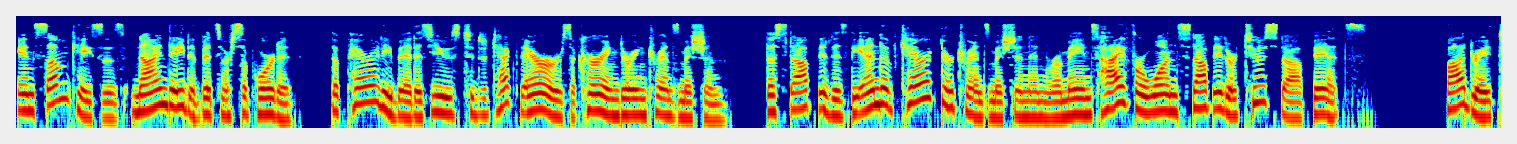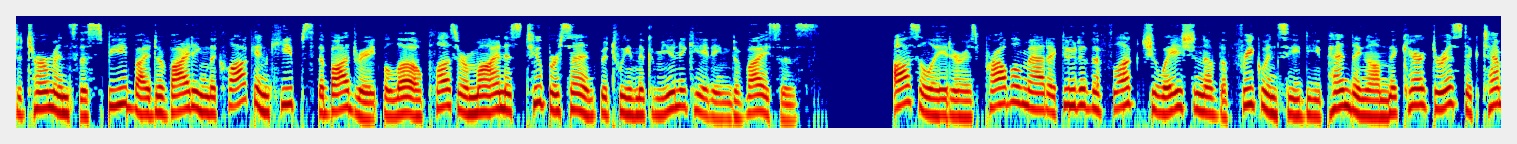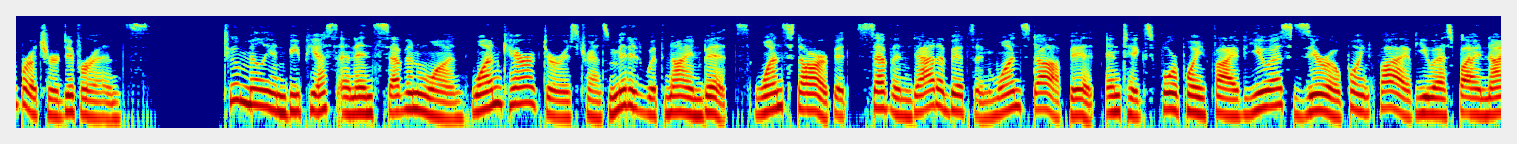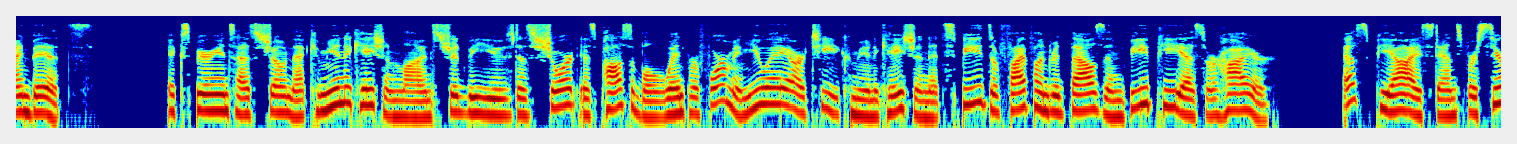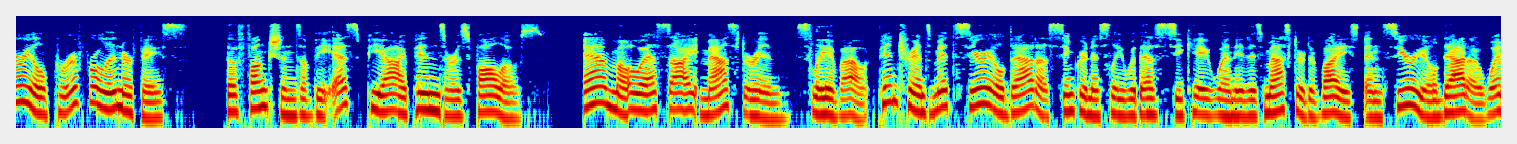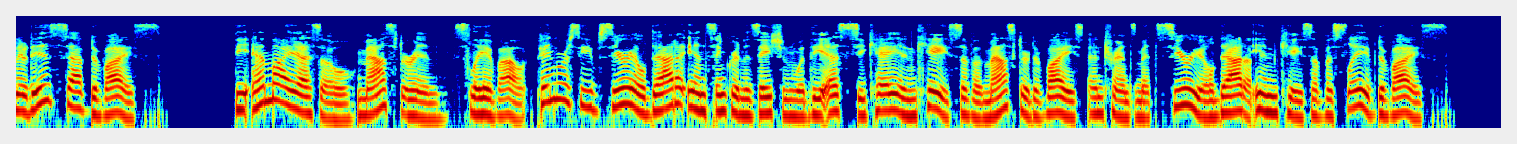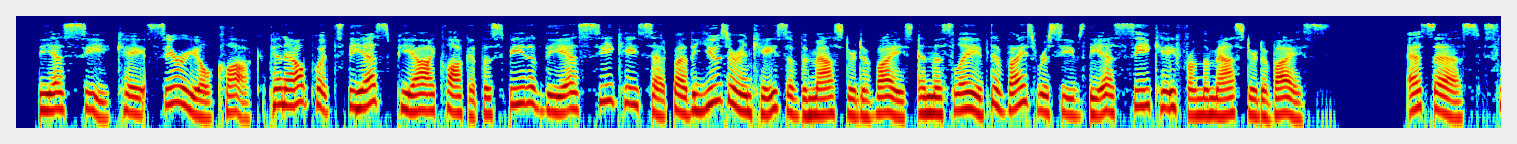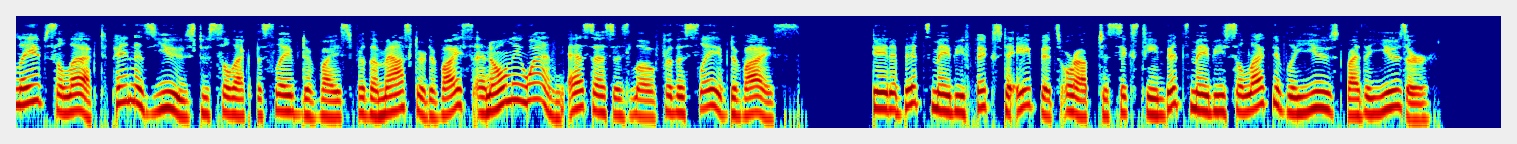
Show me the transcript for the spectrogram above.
In some cases, 9 data bits are supported. The parity bit is used to detect errors occurring during transmission. The stop bit is the end of character transmission and remains high for one stop bit or two stop bits. Baud rate determines the speed by dividing the clock and keeps the baud rate below plus or minus 2% between the communicating devices. Oscillator is problematic due to the fluctuation of the frequency depending on the characteristic temperature difference. 2 million BPS and N71. One character is transmitted with 9 bits, 1 start bit, 7 data bits and 1 stop bit, and takes 4.5 US 0.5 US by 9 bits. Experience has shown that communication lines should be used as short as possible when performing UART communication at speeds of 500,000 BPS or higher. SPI stands for Serial Peripheral Interface. The functions of the SPI pins are as follows. MOSI master in, slave out pin transmits serial data synchronously with SCK when it is master device, and serial data when it is SAV device. The MISO master in, slave out pin receives serial data in synchronization with the SCK in case of a master device, and transmits serial data in case of a slave device. The SCK serial clock pin outputs the SPI clock at the speed of the SCK set by the user in case of the master device, and the slave device receives the SCK from the master device. SS slave select pin is used to select the slave device for the master device and only when SS is low for the slave device. Data bits may be fixed to 8 bits or up to 16 bits may be selectively used by the user.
